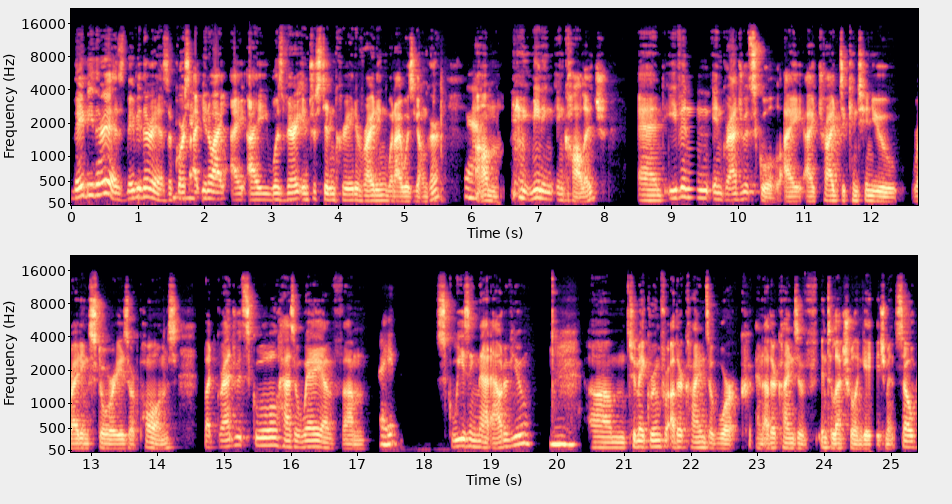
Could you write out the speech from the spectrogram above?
maybe there is. Maybe there is. Of course, I, you know, I, I, I was very interested in creative writing when I was younger, yeah. um, meaning in college. And even in graduate school, I, I tried to continue writing stories or poems. But graduate school has a way of um, right. squeezing that out of you Mm, um, to make room for other kinds of work and other kinds of intellectual engagement. So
